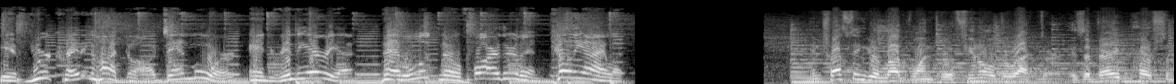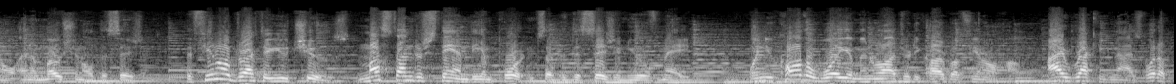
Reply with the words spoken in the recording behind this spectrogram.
If you're craving hot dogs and more, and you're in the area, then look no farther than Coney Island. Entrusting your loved one to a funeral director is a very personal and emotional decision. The funeral director you choose must understand the importance of the decision you have made. When you call the William and Roger DeCarbo Funeral Home, I recognize what a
